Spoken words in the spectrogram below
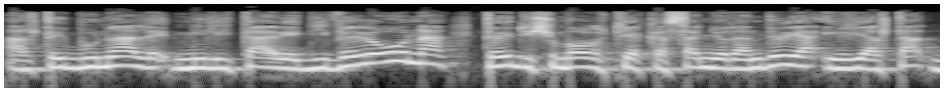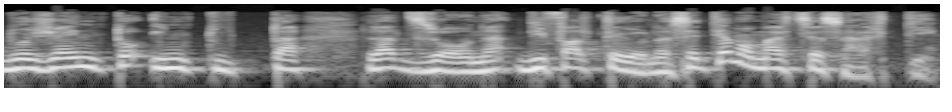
al Tribunale Militare di Verona, 13 morti a Castagno d'Andrea, in realtà 200 in tutta la zona di Falterona. Sentiamo Marzia Sarti.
